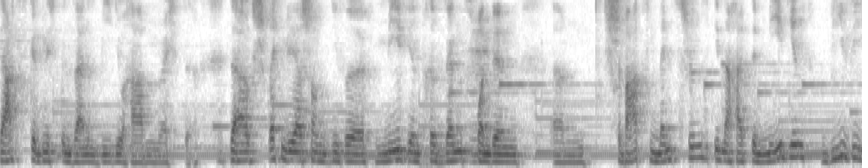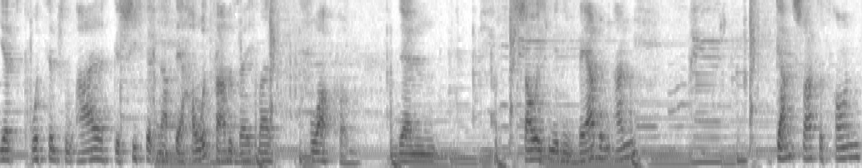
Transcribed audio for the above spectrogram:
Darkskin nicht in seinem Video haben möchte. Da sprechen wir ja schon diese Medienpräsenz von den ähm, schwarzen Menschen innerhalb der Medien, wie sie jetzt prozentual geschichtet nach der Hautfarbe, sage ich mal, vorkommen. Denn schaue ich mir die Werbung an, ganz schwarze Frauen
